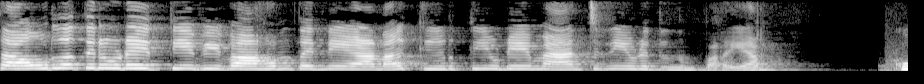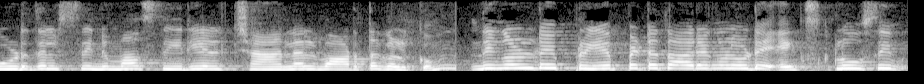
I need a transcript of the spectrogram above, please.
സൗഹൃദത്തിലൂടെ എത്തിയ വിവാഹം തന്നെയാണ് കീർത്തിയുടെയും ആന്റണിയുടേതെന്നും പറയാം. കൂടുതൽ സിനിമ സീരിയൽ ചാനൽ വാർത്തകൾക്കും നിങ്ങളുടെ പ്രിയപ്പെട്ട താരങ്ങളുടെ എക്സ്ക്ലൂസീവ്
